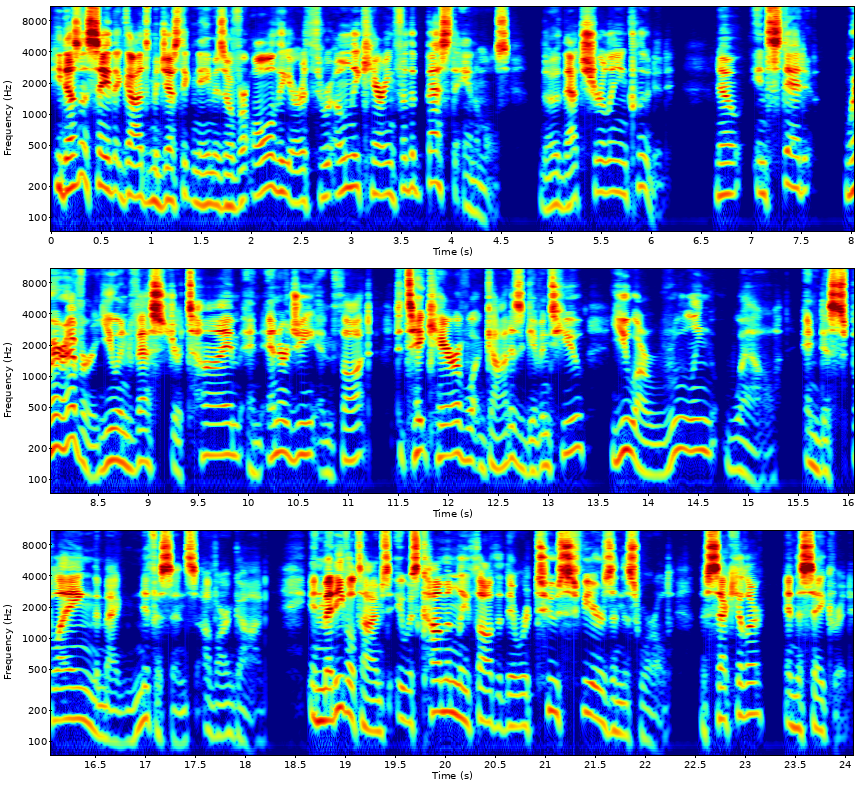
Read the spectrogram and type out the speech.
He doesn't say that God's majestic name is over all the earth through only caring for the best animals, though that's surely included. No, instead, wherever you invest your time and energy and thought to take care of what God has given to you, you are ruling well and displaying the magnificence of our God. In medieval times, it was commonly thought that there were two spheres in this world the secular and the sacred,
